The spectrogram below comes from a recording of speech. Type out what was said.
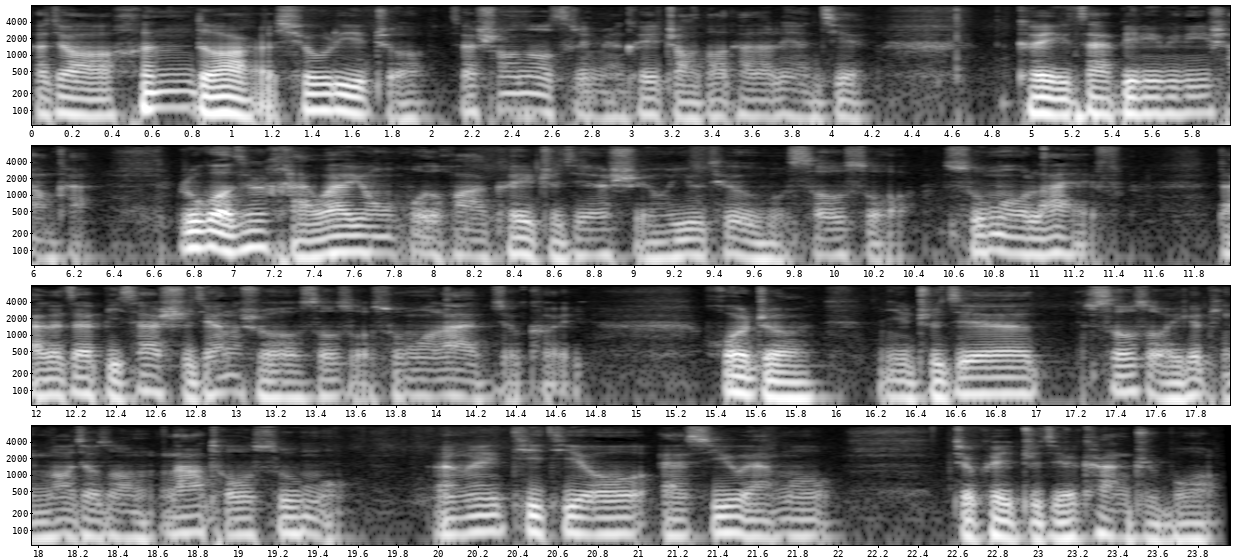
他叫亨德尔修利者，在 Show Notes 里面可以找到他的链接。可以在哔哩哔哩上看。如果就是海外用户的话，可以直接使用 YouTube 搜索 Sumo Live，大概在比赛时间的时候搜索 Sumo Live 就可以。或者你直接搜索一个频道叫做 Nato N A T T O S U M O，就可以直接看直播。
